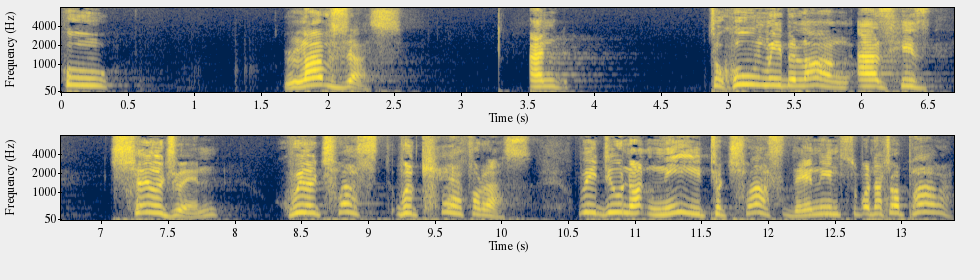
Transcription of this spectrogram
who loves us and to whom we belong as His children will trust, will care for us. We do not need to trust then in supernatural power.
